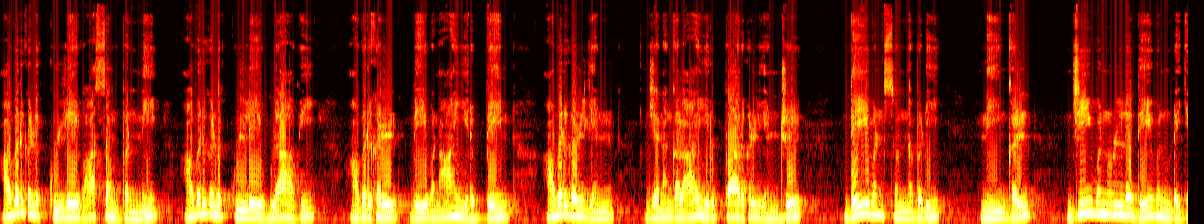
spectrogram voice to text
அவர்களுக்குள்ளே வாசம் பண்ணி அவர்களுக்குள்ளே உலாவி அவர்கள் தேவனாயிருப்பேன். அவர்கள் என் ஜனங்களாயிருப்பார்கள் என்று தேவன் சொன்னபடி நீங்கள் ஜீவனுள்ள தேவனுடைய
